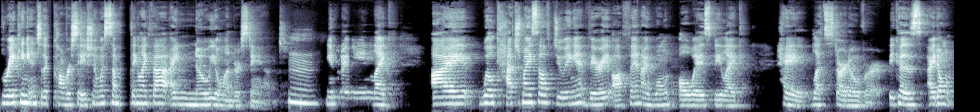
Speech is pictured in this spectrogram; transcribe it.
breaking into the conversation with something like that, I know you'll understand. Mm. You know what I mean? Like, I will catch myself doing it very often. I won't always be like, hey, let's start over because I don't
